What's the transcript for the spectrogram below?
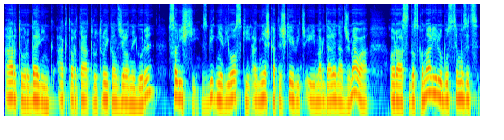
Artur Belling, aktor teatru Trójkąt Zielonej Góry, soliści Zbigniew Wiłoski, Agnieszka Tyszkiewicz i Magdalena Drzymała oraz doskonali lubuscy muzycy.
